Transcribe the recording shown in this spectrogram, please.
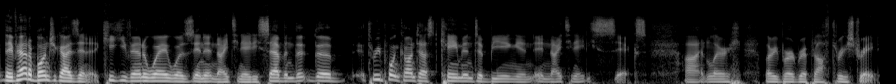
they've had a bunch of guys in it. Kiki Vandeweghe was in it in 1987. The the three point contest came into being in, in 1986, uh, and Larry Larry Bird ripped off three straight.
